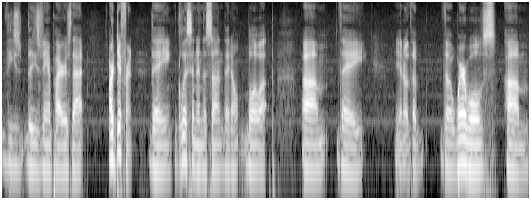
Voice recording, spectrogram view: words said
these these vampires that are different. They glisten in the sun. They don't blow up. Um, they, you know, the the werewolves um,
